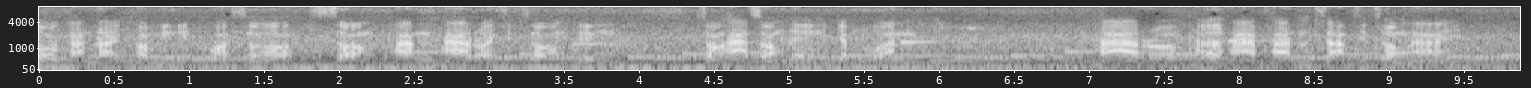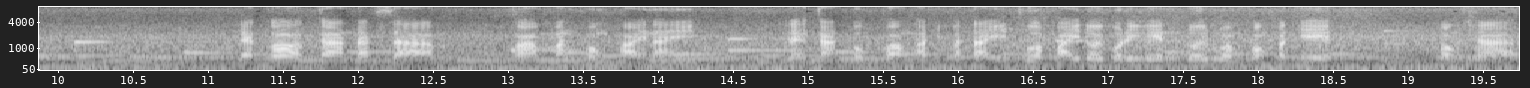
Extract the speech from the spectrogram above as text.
ก่อการร้ายคอมมิวนิสต์ พศ 2512 ถึง 2521 จำนวน500เออ5,032 นาย และก็การรักษาความมั่นคงภายใน และการปกป้องอธิปไตยทั่วไปโดยบริเวณโดยรวมของประเทศของชาติ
